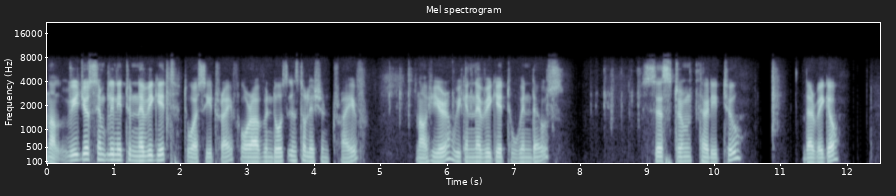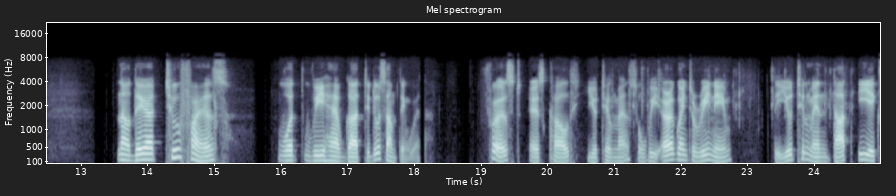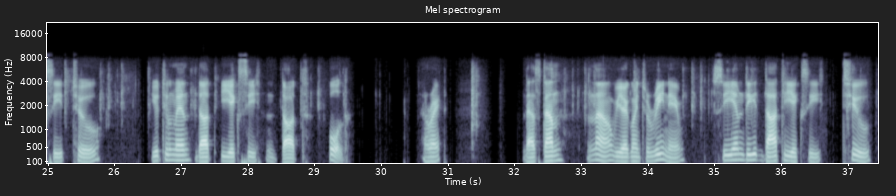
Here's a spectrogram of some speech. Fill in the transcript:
Now we just simply need to navigate to our C drive or our Windows installation drive. Now here we can navigate to Windows System 32. There we go. Now there are two files what we have got to do something with. First is called utilman. So we are going to rename the utilman.exe to utilman.exe.old. All right, that's done. Now we are going to rename cmd.exe to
